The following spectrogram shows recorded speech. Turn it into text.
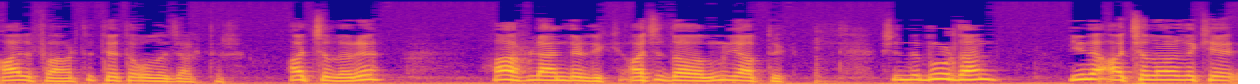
alfa artı teta olacaktır. Açıları harflendirdik. Açı dağılımını yaptık. Şimdi buradan yine açılardaki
